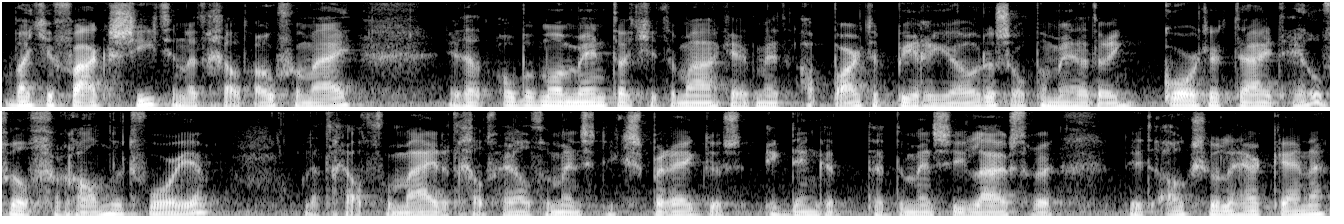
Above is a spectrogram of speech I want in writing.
wat je vaak ziet, en dat geldt ook voor mij, is dat op het moment dat je te maken hebt met aparte periodes, op het moment dat er in korte tijd heel veel verandert voor je, dat geldt voor mij, dat geldt voor heel veel mensen die ik spreek, dus ik denk dat, de mensen die luisteren dit ook zullen herkennen.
